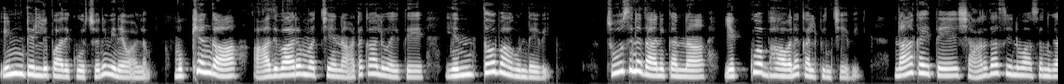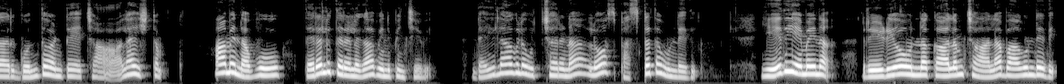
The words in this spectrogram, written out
ఇంటిల్లిపాది కూర్చొని వినేవాళ్ళం. ముఖ్యంగా ఆదివారం వచ్చే నాటకాలు అయితే ఎంతో బాగుండేవి. చూసిన దానికన్నా ఎక్కువ భావన కల్పించేవి. నాకైతే శారదా శ్రీనివాసన్ గారి గొంతు అంటే చాలా ఇష్టం. ఆమె నవ్వు తెరలు తెరలుగా వినిపించేవి. డైలాగుల ఉచ్చారణలో స్పష్టత ఉండేది. ఏది ఏమైనా రేడియో ఉన్న కాలం చాలా బాగుండేది.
